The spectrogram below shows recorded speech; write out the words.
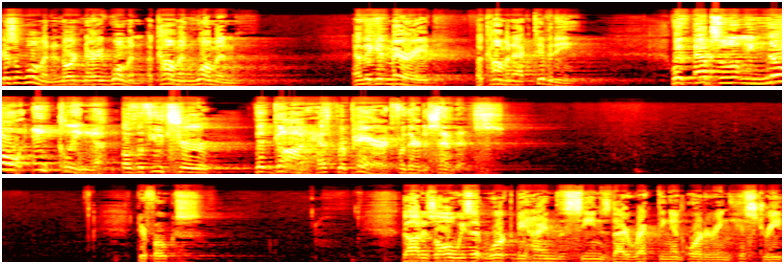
Here's a woman, an ordinary woman, a common woman, and they get married, a common activity, with absolutely no inkling of the future that God has prepared for their descendants. Dear folks, God is always at work behind the scenes, directing and ordering history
